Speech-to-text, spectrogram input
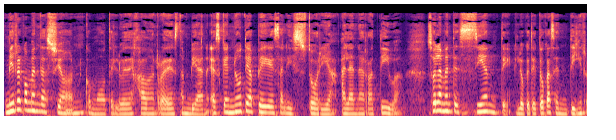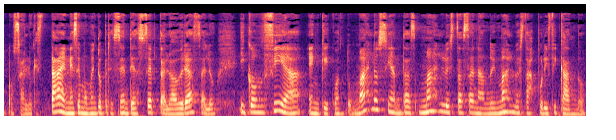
Mi recomendación, como te lo he dejado en redes también, es que no te apegues a la historia, a la narrativa. Solamente siente lo que te toca sentir, o sea, lo que está en ese momento presente, acéptalo, abrázalo y confía en que cuanto más lo sientas, más lo estás sanando y más lo estás purificando,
